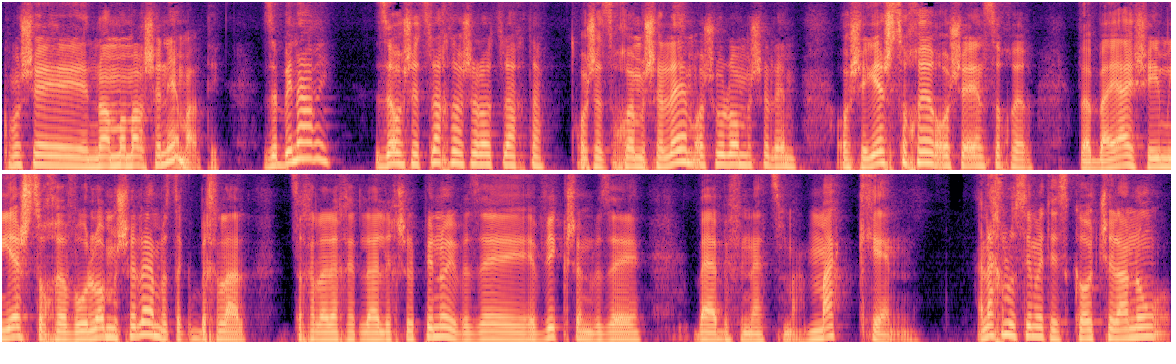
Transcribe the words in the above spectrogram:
כמו שנועם אמר שאני אמרתי זה בינארי. זה או שהצלחת או שלא הצלחת. או שהשוכר משלם או שהוא לא משלם. או שיש שוכר או שאין שוכר. והבעיה היא שאם יש שוכר והוא לא משלם אז בכלל צריך ללכת להליך של פינוי וזה eviction וזה בעיה בפני עצמה. מה כן? אנחנו עושים את העסקאות שלנו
